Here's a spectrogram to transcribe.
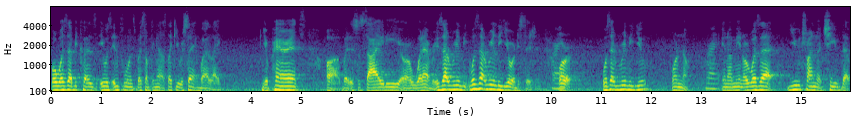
or was that because it was influenced by something else, like you were saying, by like your parents, uh, by the society or whatever? Is that really was that really your decision, Right. or was that really you, or no? Right. You know what I mean? Or was that you trying to achieve that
